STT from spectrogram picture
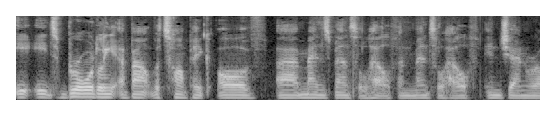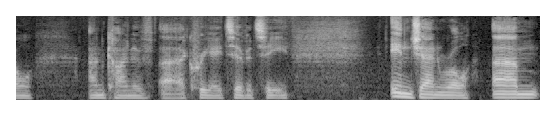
it's broadly about the topic of uh, men's mental health and mental health in general, and kind of uh, creativity in general. Um,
